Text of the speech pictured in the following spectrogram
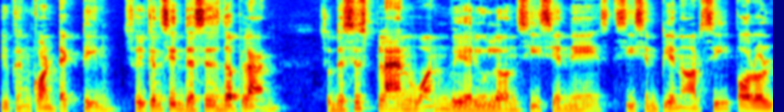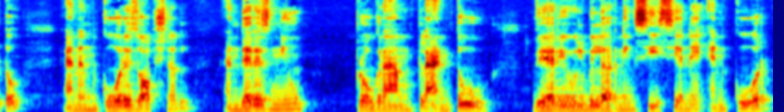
you can contact team. So you can see this is the plan. So this is plan one where you learn ccna ccnp ENARSI palo alto. And then core is optional. And there is new program plan 2 where you will be learning CCNA and core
